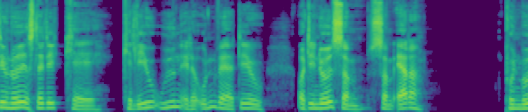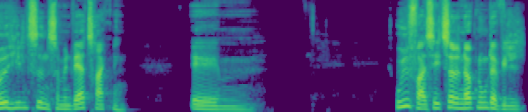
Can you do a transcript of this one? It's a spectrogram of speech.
det er jo noget, jeg slet ikke kan, kan leve uden eller undvære. Det er jo, og det er noget, som, som er der på en måde hele tiden som en værtrækning. Øhm, udefra set, så er der nok nogen, der vil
